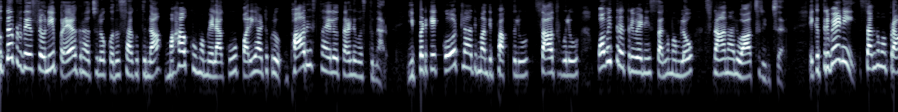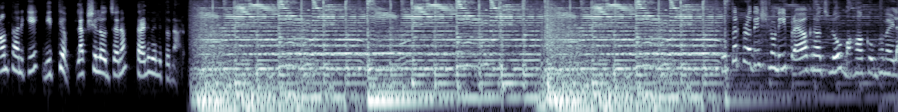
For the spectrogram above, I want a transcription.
ఉత్తరప్రదేశ్లోని ప్రయాగ్రాజ్లో కొనసాగుతున్న మహాకుంభమేళాకు పర్యాటకులు భారీ స్థాయిలో తరలివస్తున్నారు. ఇప్పటికే కోట్లాది మంది భక్తులు సాధువులు పవిత్ర త్రివేణి సంగమంలో స్నానాలు ఆచరించారు. ఇక త్రివేణి సంగమ ప్రాంతానికి నిత్యం లక్షల్లో జనం తరలివెళ్తున్నారు. ఆంధ్రప్రదేశ్లోని ప్రయాగ్రాజ్లో మహాకుంభమేళ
